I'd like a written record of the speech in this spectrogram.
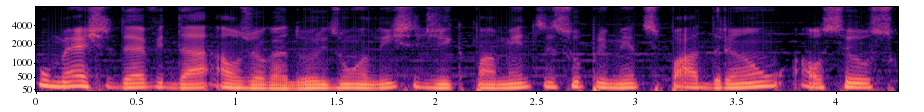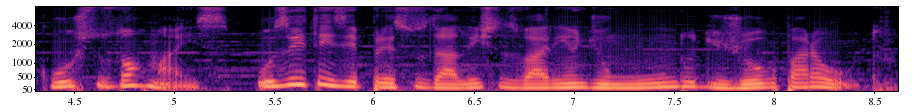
O mestre deve dar aos jogadores uma lista de equipamentos e suprimentos padrão aos seus custos normais. Os itens e preços da lista variam de um mundo de jogo para outro.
